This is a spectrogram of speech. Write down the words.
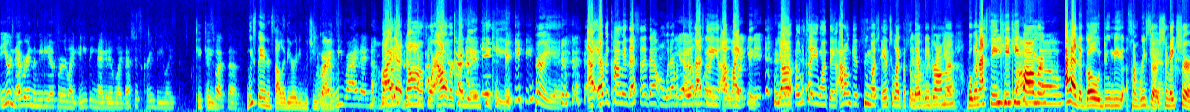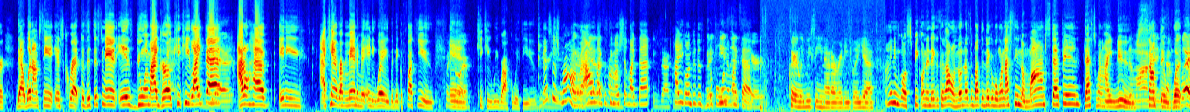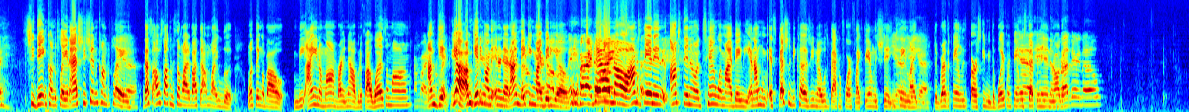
and you're never in the media for like anything negative. Like that's just crazy. Like Keke, it's fucked up. we stand in solidarity with you, girl. Right? We ride at dawn. Ride at dawn for our cousin Keke. Period. I, every comment that said that on whatever Yeah, page I was seen, like- I, was liked it. it. Y'all, let me tell you one thing. I don't get too much into like the celebrity, celebrity, drama, yeah. but when I seen Keke Kiki, Palmer, Palmer. I had to go do me some research Yeah. to make sure that what I'm seeing is correct. Because if this man is doing my girl Keke like that. I don't have any. I can't reprimand him in any way, but nigga, fuck you. For and sure. Keke, we rock with you. That's just wrong. Like I don't like to that's see no shit like that. Exactly. How you gonna do this beautiful he's woman like that? Clearly, we seen that already. But yeah. I ain't even gonna speak on the nigga because I don't know nothing about the nigga. But when I seen the mom step in, that's when I knew something didn't come to was. She didn't come to play, and as she shouldn't come to play. Yeah. That's I was talking to somebody about that. I'm like, look, one thing about me, I ain't a mom right now, but if I was a mom, I'm I'm for get yeah, I'm getting on the internet. I'm making my video. old They are, I know, Hell right? no, I'm standing. I'm standing on ten with my baby, and I'm especially because you know it was back and forth like family shit. You Yeah, seen yeah, like yeah. the brother family, or excuse me, the boyfriend family stepping in and all that. brother though.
